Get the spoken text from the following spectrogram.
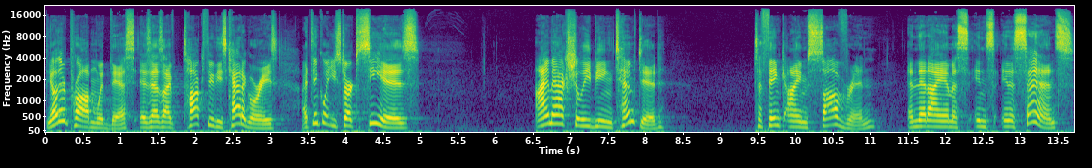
The other problem with this is as I've talked through these categories, I think what you start to see is I'm actually being tempted to think I'm sovereign and that I am, a, in, in a sense,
